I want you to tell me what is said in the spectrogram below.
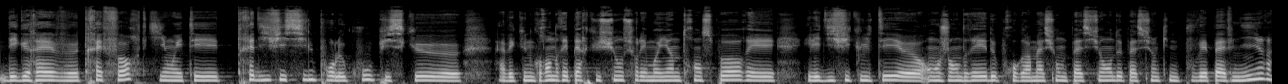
des grèves très fortes qui ont été très difficiles pour le coup puisque euh, avec une grande répercussion sur les moyens de transport et, et les difficultés euh, engendrées de programmation de patients, de patients qui ne pouvaient pas venir,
